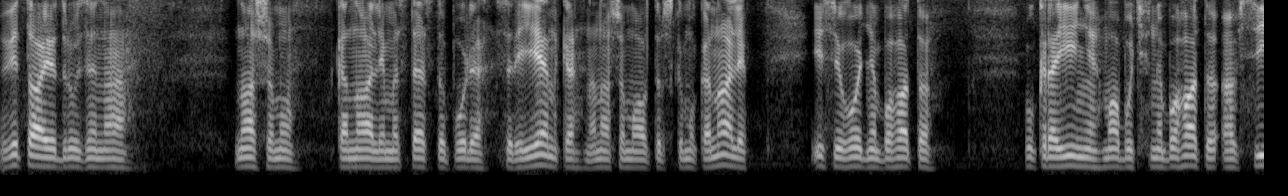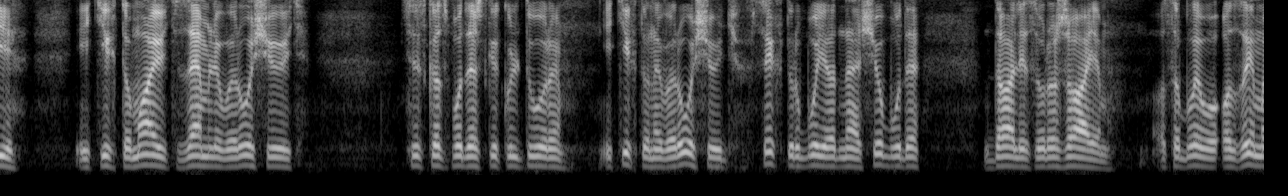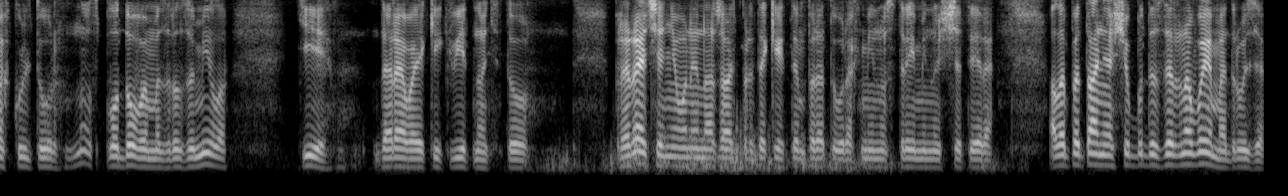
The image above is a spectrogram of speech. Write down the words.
Вітаю, друзі, на нашому каналі Мистецтво Поля Сергієнка, на нашому авторському каналі. І сьогодні багато в Україні, мабуть, не багато, а всі, і ті, хто мають землю, вирощують сільськогосподарські культури, і ті, хто не вирощують, всіх турбує одне, що буде далі з урожаєм, особливо озимих культур. Ну, з плодовими зрозуміло. Ті дерева, які квітнуть, то приречені вони, на жаль, при таких температурах мінус 3, мінус 4. Але питання, що буде з зерновими, друзі.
